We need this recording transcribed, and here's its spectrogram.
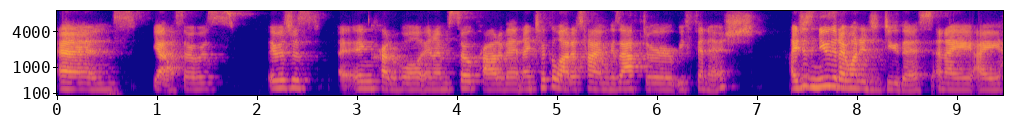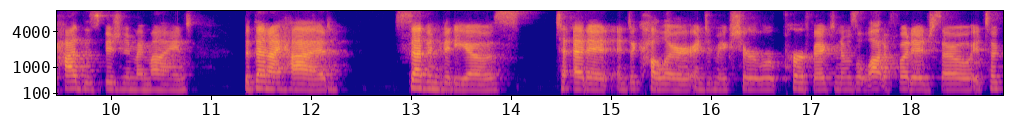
and yeah so it was it was just incredible and i'm so proud of it. And i took a lot of time because after we finished i just knew that i wanted to do this and i i had this vision in my mind but then i had seven videos to edit and to color and to make sure we're perfect and it was a lot of footage. So it took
